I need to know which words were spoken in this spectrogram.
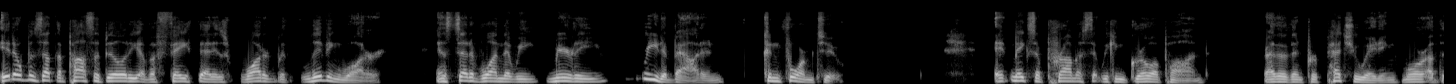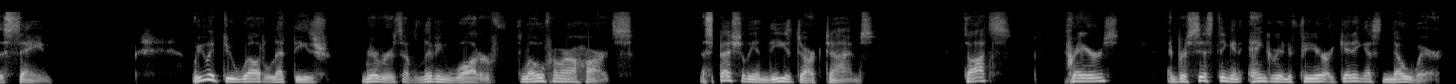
It opens up the possibility of a faith that is watered with living water instead of one that we merely read about and conform to. It makes a promise that we can grow upon rather than perpetuating more of the same. We would do well to let these rivers of living water flow from our hearts, especially in these dark times. Thoughts, prayers, and persisting in anger and fear are getting us nowhere.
